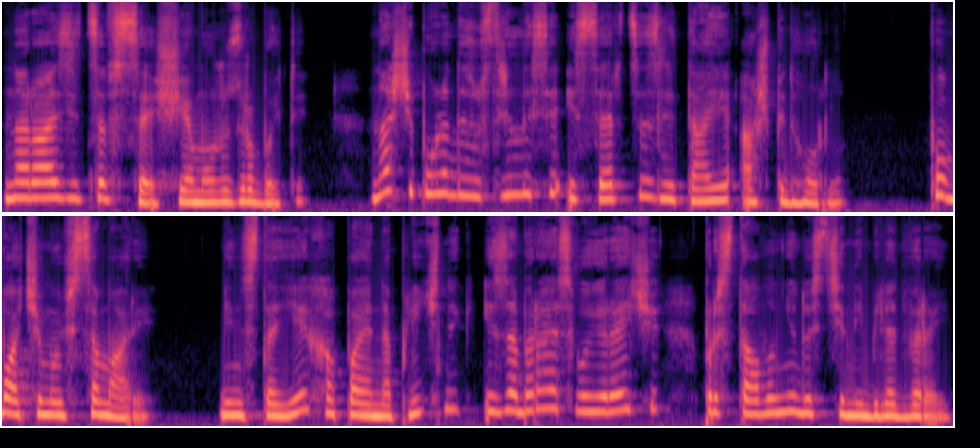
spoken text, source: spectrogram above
Наразі це все, що я можу зробити. Наші погляди зустрілися, і серце злітає аж під горло. Побачимось в Самарі. Він встає, хапає наплічник і забирає свої речі, приставлені до стіни біля дверей.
